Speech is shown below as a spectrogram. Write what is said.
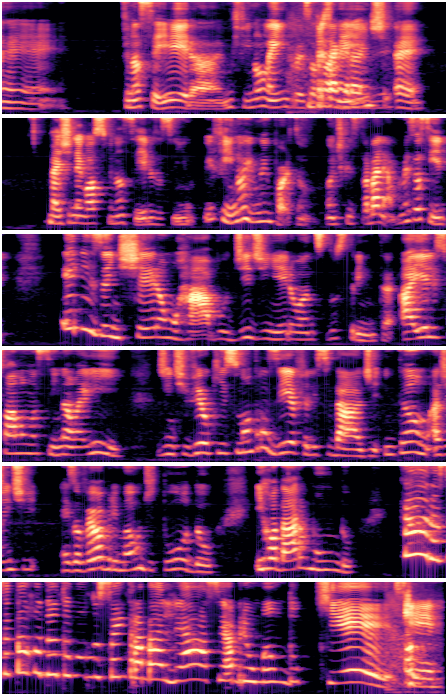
é, financeira, enfim, não lembro exatamente. É, mas de negócios financeiros, assim, enfim, não, não importa onde que eles trabalhavam. Mas assim, eles encheram o rabo de dinheiro antes dos 30. Aí eles falam assim: não, aí a gente viu que isso não trazia felicidade. Então a gente resolveu abrir mão de tudo e rodar o mundo. Cara, você tá rodando o mundo sem trabalhar, você abriu mão do quê? Só, quê?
